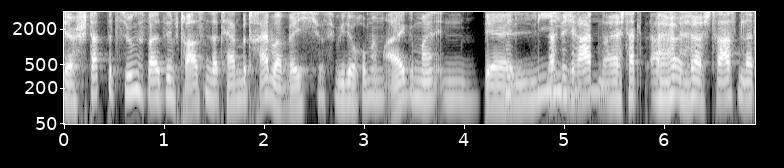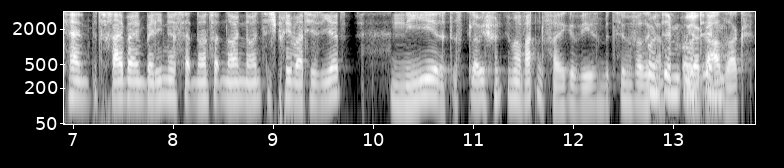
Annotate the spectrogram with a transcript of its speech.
Der Stadt beziehungsweise dem Straßenlaternenbetreiber, welches wiederum im Allgemeinen in Berlin. Lass mich raten, euer, Stadt, euer Straßenlaternenbetreiber in Berlin ist seit 1999 privatisiert. Nee, das ist, glaube ich, schon immer Vattenfall gewesen, beziehungsweise Und ganz im- früher und im- Gasak.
